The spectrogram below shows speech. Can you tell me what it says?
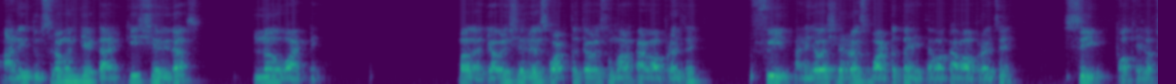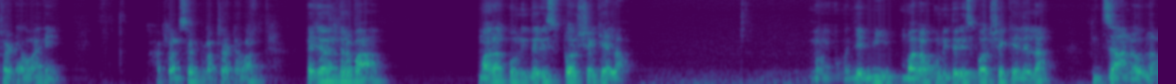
आणि दुसरं म्हणजे काय? की शरीरास न वाटणे. बघा ज्यावेळेस शरीरास वाटतं त्यावेळेस तुम्हाला काय वापरायचंय? फील आणि जेव्हा शरीरास वाटत नाही तेव्हा काय वापरायचंय? सी ओके लक्षात ठेवा हे. हा कॉन्सेप्ट लक्षात ठेवा. त्याच्यानंतर पहा मला कोणीतरी स्पर्श केला. म्हणजे मी मला कोणीतरी स्पर्श केलेला जाणवला.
